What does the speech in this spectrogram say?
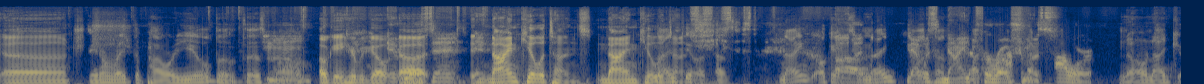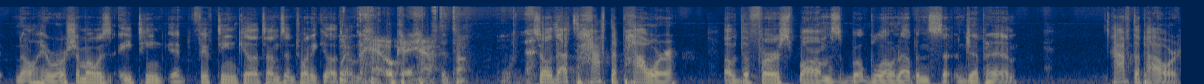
uh, they don't rate the power yield of this bomb. Okay, here we go. It uh, wasn't- it- nine kilotons. Nine kilotons. Nine kilotons. Nine. Okay, so Uh, nine. that was nine That's half Hiroshimas. Power. No, nine. No, Hiroshima was 18, and 15 kilotons and 20 kilotons. Ha- okay, half the time. So that's half the power of the first bombs b- blown up in, in Japan. Half the power.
